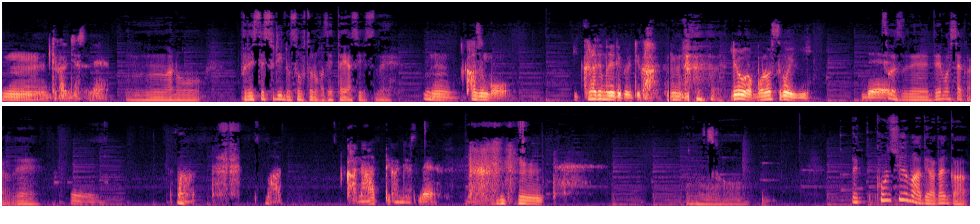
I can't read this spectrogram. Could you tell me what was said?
うーんって感じですね。うーん、あの、プレステ3のソフトの方が絶対安いですね。うん。数も、いくらでも出てくるっていうか、うん 量がものすごいで、そうですね。出ましたからね。うん。まあ、まあ、かなって感じですね。うんで、コンシューマーではなんか、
